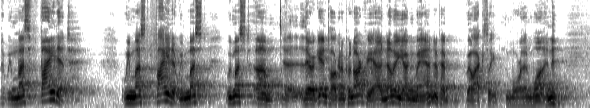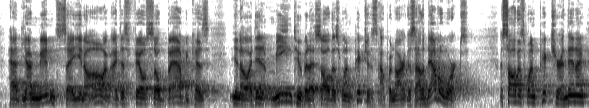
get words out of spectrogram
But we must fight it. We must fight it. We must, we must, um, uh, there again, talking of pornography. I had another young man, I've had, well, actually more than one, had young men say, you know, oh, I, I just feel so bad because, you know, I didn't mean to, but I saw this one picture. This is how pornography, this is how the devil works. I saw this one picture and then I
